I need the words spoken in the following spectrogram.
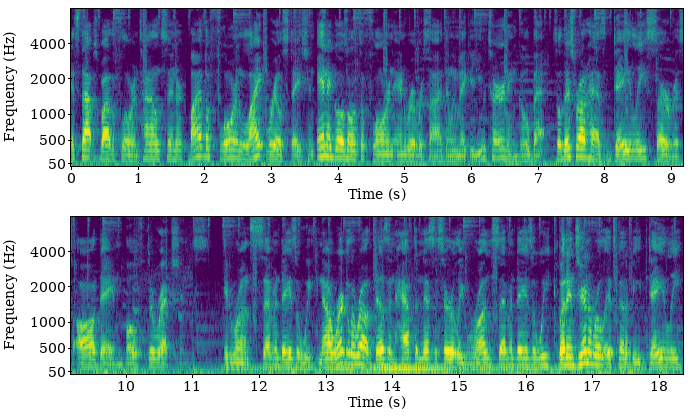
It stops by the Florin Town Center, by the Florin Light Rail Station, and it goes on to Florin and Riverside. Then we make a U-turn and go back. So this route has daily service all day in both directions. It runs seven days a week. Now, a regular route doesn't have to necessarily run seven days a week, but in general, it's gonna be daily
